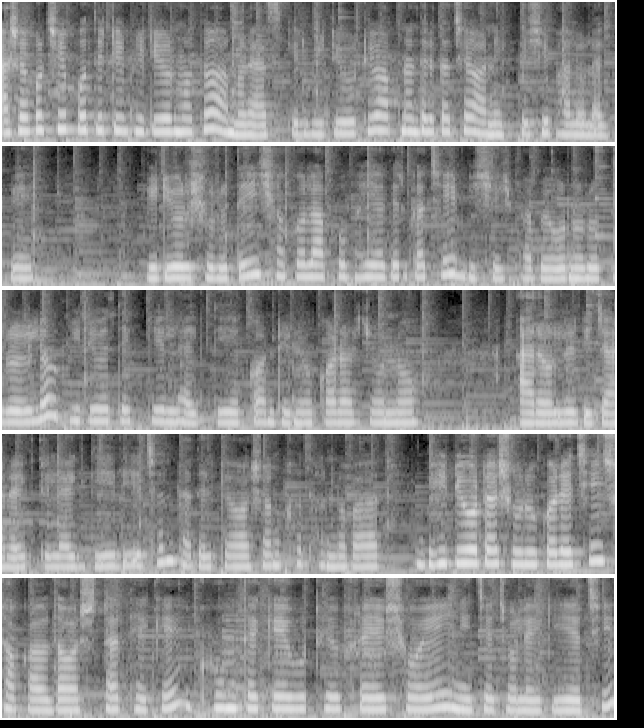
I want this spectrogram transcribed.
আশা করছি প্রতিটি ভিডিওর মতো আমার আজকের ভিডিওটিও আপনাদের কাছে অনেক বেশি ভালো লাগবে। ভিডিওর শুরুতেই সকল আপু ভাইয়াদের কাছেই বিশেষভাবে অনুরোধ রইল ভিডিওতে একটি লাইক দিয়ে কন্টিনিউ করার জন্য। আর অলরেডি যারা একটি লাইক দিয়ে দিয়েছেন তাদেরকে অসংখ্য ধন্যবাদ। ভিডিওটা শুরু করেছি সকাল দশটা থেকে। ঘুম থেকে উঠে ফ্রেশ হয়ে নিচে চলে গিয়েছি।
